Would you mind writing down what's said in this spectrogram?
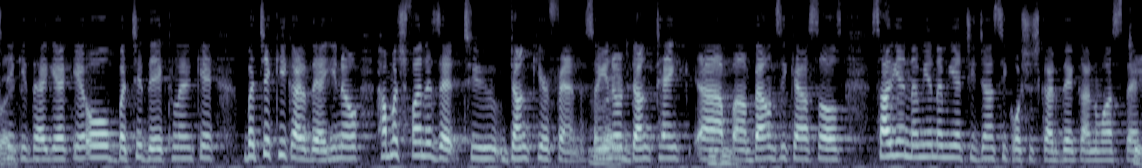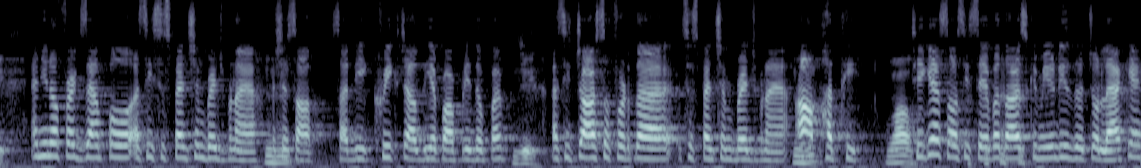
ਨਹੀਂ ਕੀਤਾ ਹੈਗਾ ਕਿ ਉਹ ਬੱਚੇ ਦੇਖ ਲੈਣ ਕਿ ਬੱਚੇ ਕੀ ਕਰਦੇ ਆ you know how much fun is it to dunk your friend so you know dunk tank bouncy castles ਸਾਰੀਆਂ ਨਵੀਆਂ ਨਵੀਆਂ ਚੀਜ਼ਾਂ ਅਸੀਂ ਕੋਸ਼ਿਸ਼ ਕਰਦੇ ਹਾਂ ਕਰਨ ਵਾਸਤੇ। And you know for example ਅਸੀਂ ਸਸਪੈਂਸ਼ਨ ਬ੍ਰਿਜ ਬਣਾਇਆ ਪਿਛਲੇ ਸਾਲ। ਸਾਡੀ ਕ੍ਰੀਕ ਚੱਲਦੀ ਹੈ ਪ੍ਰਾਪਰਟੀ ਦੇ ਉੱਪਰ। ਅਸੀਂ 400 ਫੁੱਟ ਦਾ ਸਸਪੈਂਸ਼ਨ ਬ੍ਰਿਜ ਬਣਾਇਆ। ਆਪ ਹੱਥੀ। ਠੀਕ ਹੈ ਸੋ ਅਸੀਂ ਸੇਵਾਦਾਰਸ ਕਮਿਊਨਿਟੀ ਦੇ ਵਿੱਚੋਂ ਲੈ ਕੇ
